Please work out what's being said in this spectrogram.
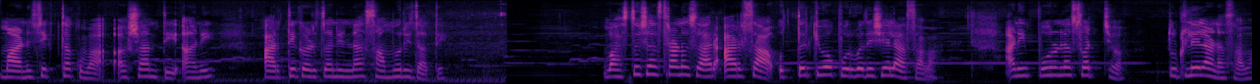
मानसिक थकवा अशांती आणि आर्थिक अडचणींना सामोरी जाते. वास्तुशास्त्रानुसार आरसा उत्तर किंवा पूर्व दिशेला असावा आणि पूर्ण स्वच्छ तुटलेला नसावा.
